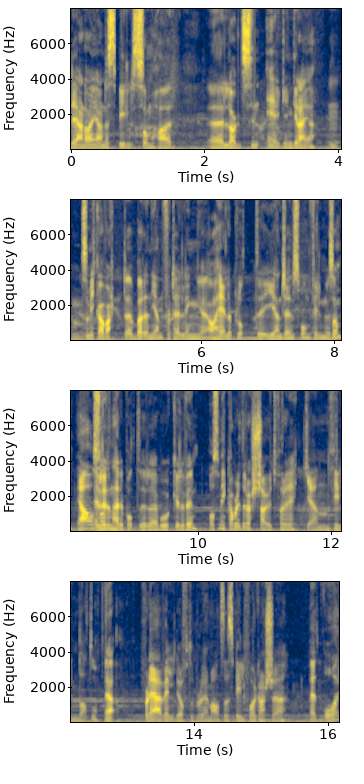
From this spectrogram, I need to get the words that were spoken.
det er da gjerne spill som har uh, lagd sin egen greie. Som ikke har vært eh, bare en gjenfortelling av hele plottet i en James Bond-film. liksom Ja, som- Eller en Harry Potter-bok eller film. Og som ikke har blitt rusha ut for å rekke en filmdato. Ja. For det er veldig ofte problemet at spill får kanskje et år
